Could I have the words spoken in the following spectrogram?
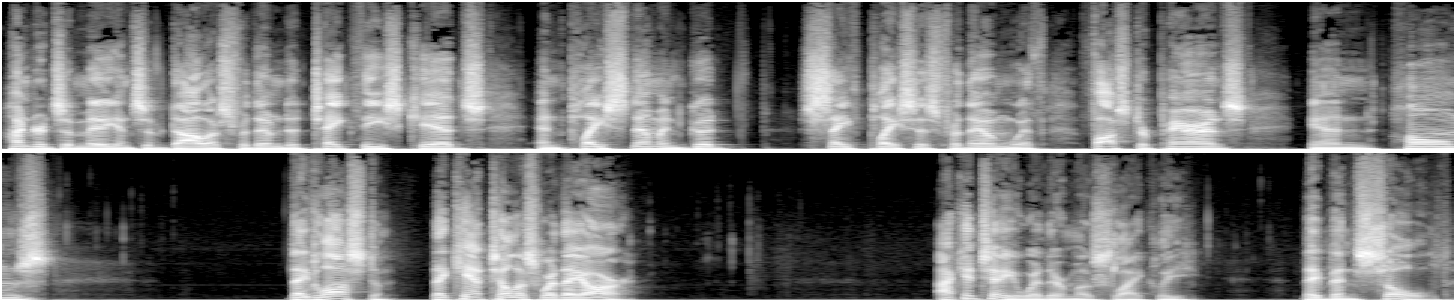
hundreds of millions of dollars for them to take these kids and place them in good, safe places for them with foster parents in homes. They've lost them. They can't tell us where they are. I can tell you where they're most likely. They've been sold.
